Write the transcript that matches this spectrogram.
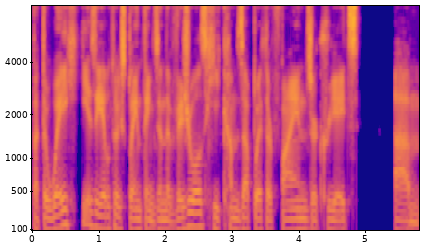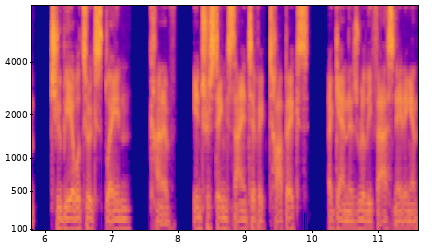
but the way he is able to explain things and the visuals he comes up with or finds or creates um, to be able to explain kind of interesting scientific topics again is really fascinating. And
